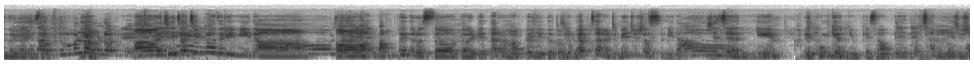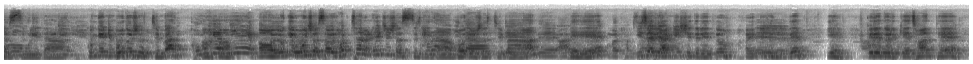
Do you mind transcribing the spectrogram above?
좀 눌러주세요. 나 눈물 예. 나올라 그래. 아 진짜 축하드립니다. 아우, 어. 왕팬으로서 또 이렇게 다른 왕팬이 또좀 협찬을 좀 해주셨습니다. 아우. 신서연님, 우리 네네. 협찬을 해주셨습니다. 공견님 못 오셨지만 어. 어, 여기 오셔서 협찬을 해주셨습니다. 사랑합니다. 못 오셨지만 네, 네. 아유, 네. 이 자리에 안 계시더라도 안 네. 계셨는데 예 그래도 아. 이렇게 저한테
